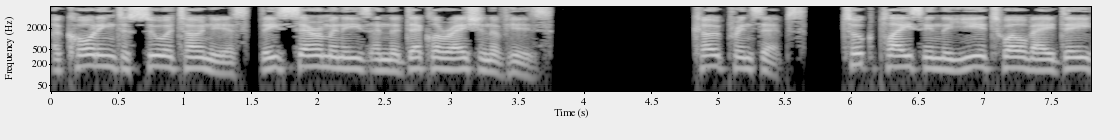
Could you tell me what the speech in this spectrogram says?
according to Suetonius, these ceremonies and the declaration of his co-princeps took place in the year 12 AD,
